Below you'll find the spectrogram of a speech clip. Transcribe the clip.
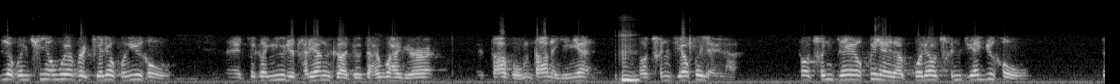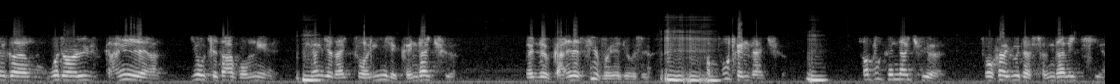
二婚去年五月份结了婚以后，呃，这个女的她两个就在外边打工打了一年，到春节回来了。到春节回来了，过了春节以后，这个我这干儿子又去打工的，想叫他做女的跟他去，那就干儿媳妇也就是，嗯嗯，他不跟他去，嗯，他不跟他去，这会有点生他的气，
